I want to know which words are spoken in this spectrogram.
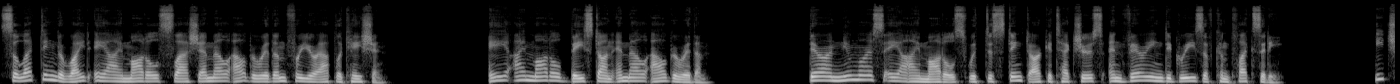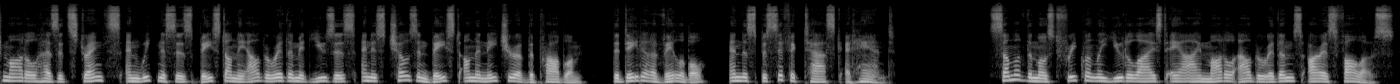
Selecting the right AI model slash ML algorithm for your application. AI model based on ML algorithm. There are numerous AI models with distinct architectures and varying degrees of complexity. Each model has its strengths and weaknesses based on the algorithm it uses and is chosen based on the nature of the problem, the data available, and the specific task at hand. Some of the most frequently utilized AI model algorithms are as follows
